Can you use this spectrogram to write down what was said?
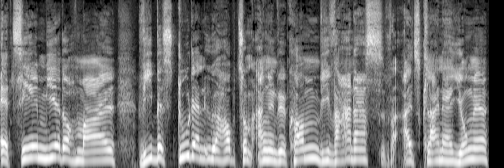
Erzähl mir doch mal, wie bist du denn überhaupt zum Angeln gekommen? Wie war das als kleiner Junge?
